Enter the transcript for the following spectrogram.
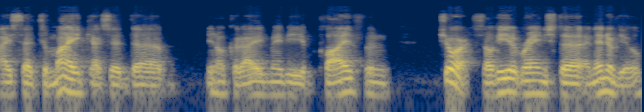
I said to Mike, I said, uh, you know, could I maybe apply? And sure. So he arranged uh, an interview,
